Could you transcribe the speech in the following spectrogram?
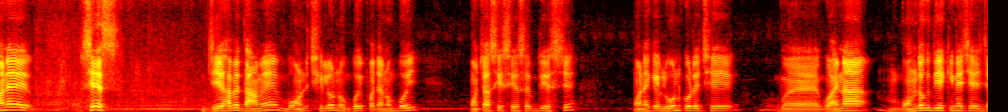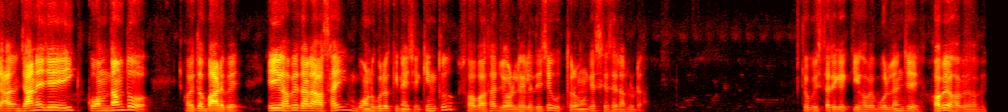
মানে শেষ। যেভাবে দামে বন্ড ছিল নব্বই, পঁচানব্বই, পঁচাশি শেষ অবধি এসছে, অনেকে লোন করেছে গয়না বন্ধক দিয়ে কিনেছে জানে যে এই কম দাম তো, হয়তো বাড়বে। এইভাবে তারা আশায় বন্ডগুলো কিনেছে, কিন্তু সব আশা জল ঢেলে দিয়েছে উত্তরবঙ্গের শেষের আলুটা। চব্বিশ তারিখে কি হবে বললেন যে, হবে হবে হবে।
